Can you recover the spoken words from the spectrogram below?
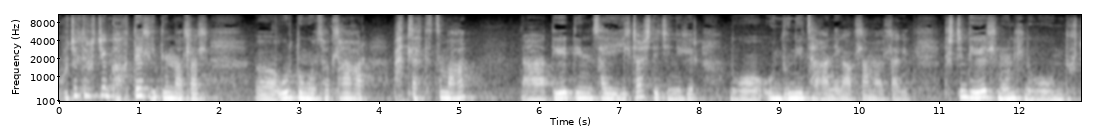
хүчил төрөгчийн коктейл гэдэг нь бол э, үр дүнгийн судалгаагаар батлагдсан байгаа Аа тэгээд энэ сая хэлж байгаа шүү дээ жинийхэр нөгөө өндөгний цагааныг авлаа мавлаа гэд. Тэр чин тэгэл мөн л нөгөө өндөгч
